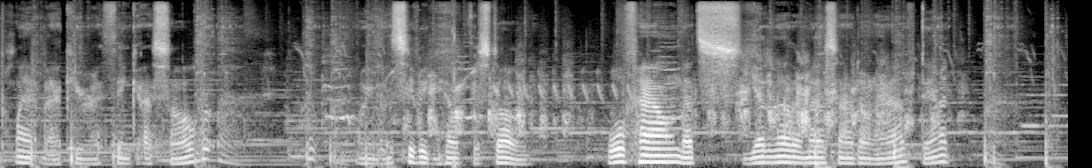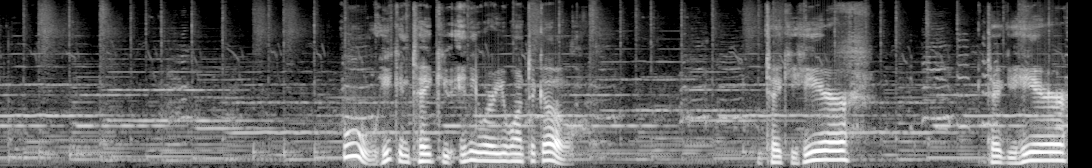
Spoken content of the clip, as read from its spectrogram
plant back here I think I saw. Wait let's see if we can help this dog. Wolfhound, that's yet another medicine I don't have, damn it. Ooh, he can take you anywhere you want to go take you here. Take you here.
